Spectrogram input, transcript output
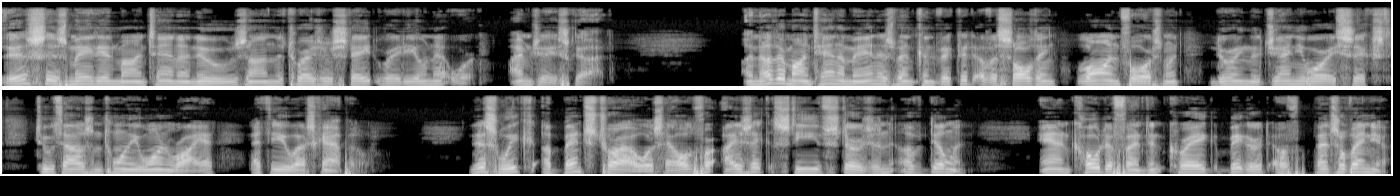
This is Made in Montana News on the Treasure State Radio Network. I'm Jay Scott. Another Montana man has been convicted of assaulting law enforcement during the January 6, 2021 riot at the U.S. Capitol. This week, a bench trial was held for Isaac Steve Sturgeon of Dillon and co defendant Craig Bingert of Pennsylvania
